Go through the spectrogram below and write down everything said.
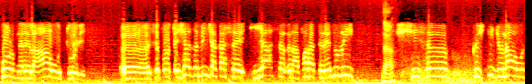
cornere, la auturi, uh, se protejează mingea ca să iasă în afara terenului Da. și să câștigi un aut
